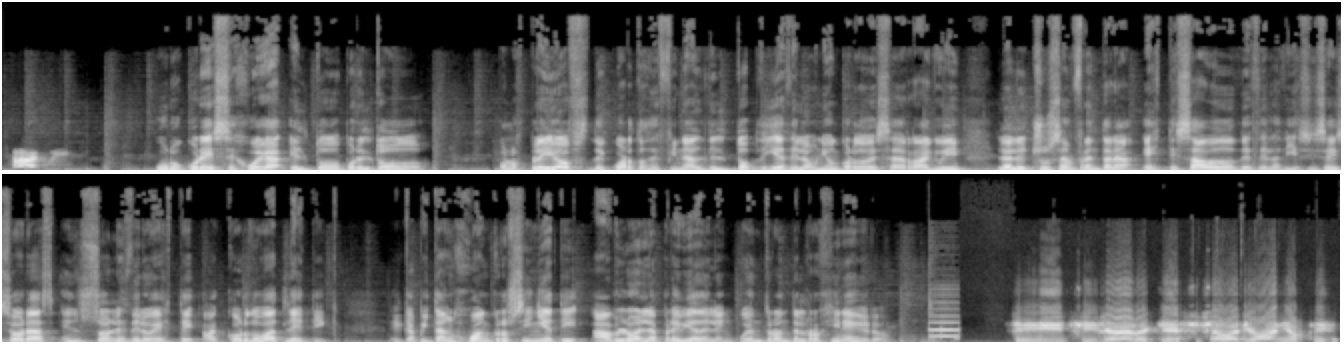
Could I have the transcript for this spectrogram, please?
Rugby. Urucuré se juega el todo por el todo. Por los playoffs de cuartos de final del top 10 de la Unión Cordobesa de Rugby, la Lechuza enfrentará este sábado desde las 16 horas en Soles del Oeste a Córdoba Athletic. El capitán Juan Cruz Ciñetti habló en la previa del encuentro ante el rojinegro. Sí, sí, la verdad que hace ya varios años que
